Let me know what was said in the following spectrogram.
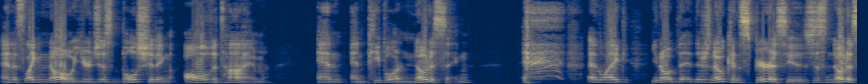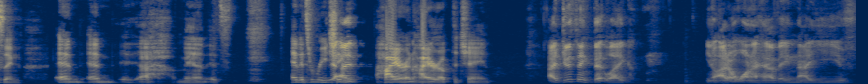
And it's like no, you're just bullshitting all the time and and people are noticing. and like, you know, th- there's no conspiracy, it's just noticing. And and uh, man, it's and it's reaching yeah, I, higher and higher up the chain. I do think that like you know, I don't want to have a naive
